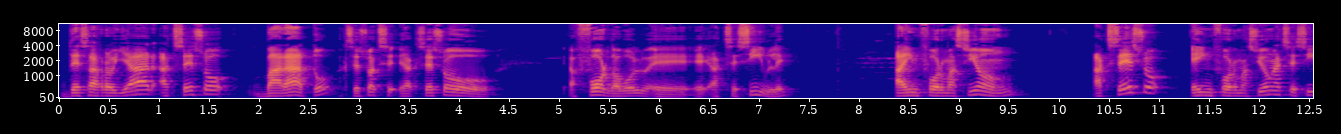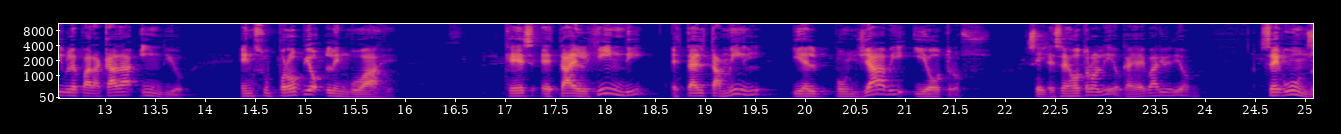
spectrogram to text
desarrollar acceso barato, acceso, acceso affordable, eh, eh, accesible a información, acceso e información accesible para cada indio en su propio lenguaje, que es, está el hindi, está el tamil y el punjabi y otros. Ese es otro lío, que hay varios idiomas. Segundo,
